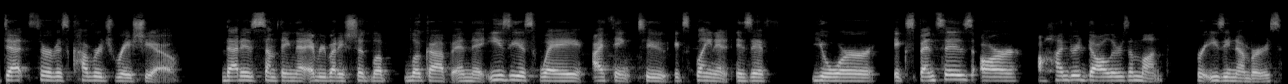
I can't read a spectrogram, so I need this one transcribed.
debt service coverage ratio that is something that everybody should look, look up and the easiest way i think to explain it is if your expenses are $100 a month for easy numbers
